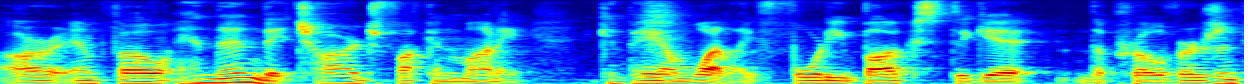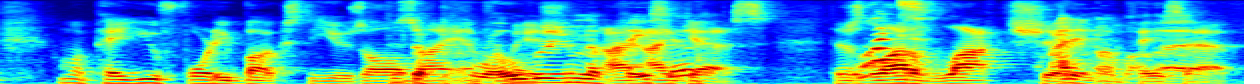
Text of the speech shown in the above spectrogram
our info, and then they charge fucking money. You can pay them what, like forty bucks to get the pro version. I'm gonna pay you forty bucks to use all There's my information. version of I, I guess there's What? a lot of locked shit I didn't know on about Face that. app.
